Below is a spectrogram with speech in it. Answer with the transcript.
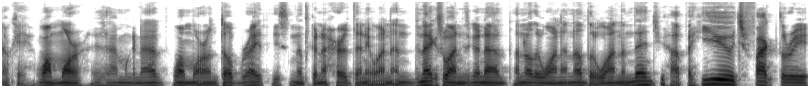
okay, one more. I'm going to add one more on top, right? It's not going to hurt anyone. And the next one is going to add another one, another one. And then you have a huge factory,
